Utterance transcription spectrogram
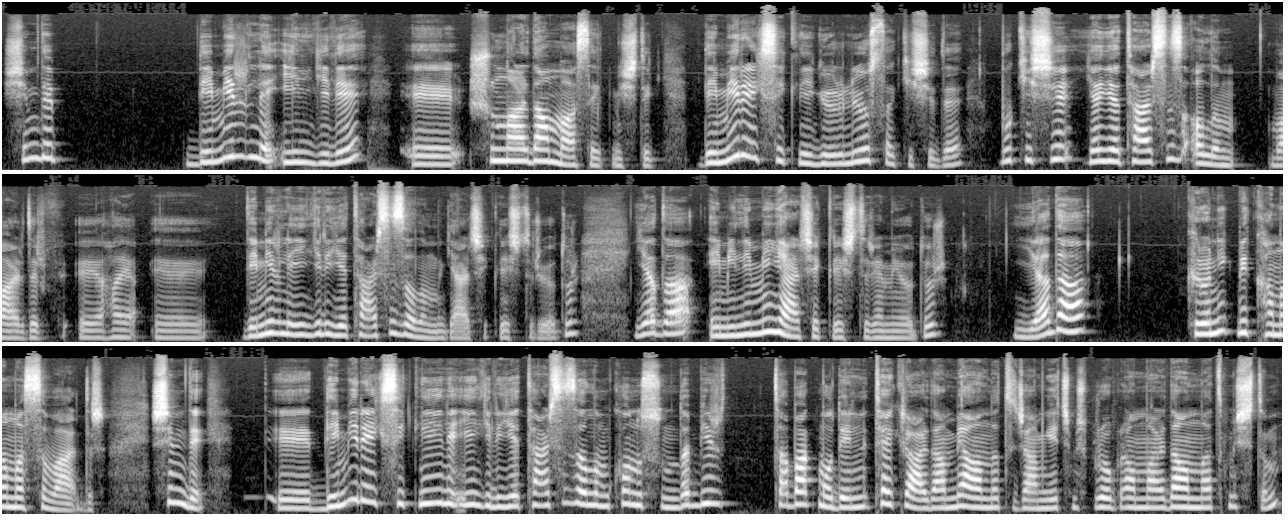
Şimdi demirle ilgili e, şunlardan bahsetmiştik. Demir eksikliği görülüyorsa kişide bu kişi ya yetersiz alım vardır e, e, demirle ilgili yetersiz alımı gerçekleştiriyordur ya da emilimi gerçekleştiremiyordur ya da kronik bir kanaması vardır. Şimdi e, demir eksikliği ile ilgili yetersiz alım konusunda bir tabak modelini tekrardan bir anlatacağım. Geçmiş programlarda anlatmıştım.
